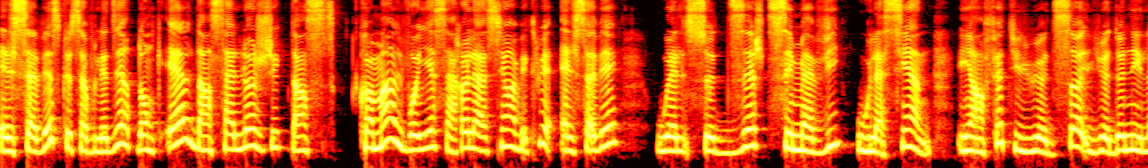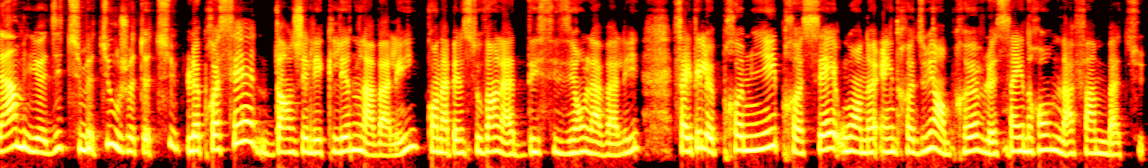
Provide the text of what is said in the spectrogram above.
Elle savait ce que ça voulait dire. Donc, elle, dans sa logique, dans comment elle voyait sa relation avec lui? Elle savait où elle se disait c'est ma vie ou la sienne. Et en fait, il lui a dit ça, il lui a donné l'arme, il lui a dit tu me tues ou je te tue. Le procès d'Angélique Lynn Lavallée, qu'on appelle souvent la décision Lavallée, ça a été le premier procès où on a introduit en preuve le syndrome de la femme battue.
